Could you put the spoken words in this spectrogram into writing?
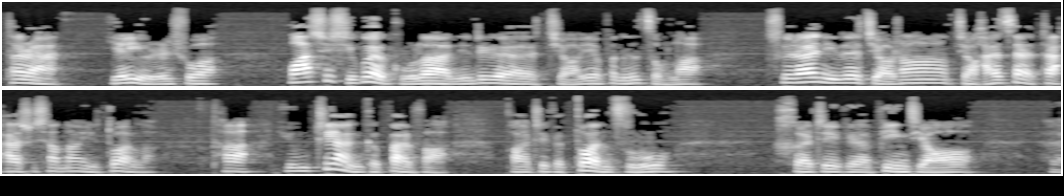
当然也有人说挖去膝盖骨了，你这个脚也不能走了。虽然你的脚上脚还在，但还是相当于断了。他用这样一个办法，把这个断足和这个鬓角。呃，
